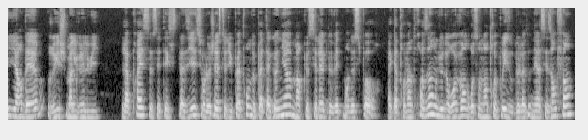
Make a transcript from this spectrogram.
milliardaire, riche malgré lui. La presse s'est extasiée sur le geste du patron de Patagonia, marque célèbre de vêtements de sport. À 83 ans, au lieu de revendre son entreprise ou de la donner à ses enfants,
